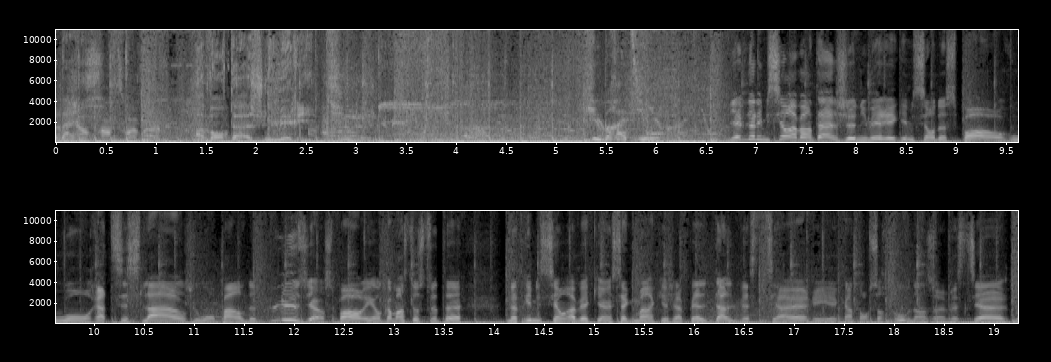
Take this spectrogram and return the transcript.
Barry. Avantage numérique. Cube Radio. Bienvenue à l'émission Avantage numérique, émission de sport où on ratisse large, où on parle de plusieurs sports et on commence tout de suite euh, notre émission avec un segment que j'appelle Dans le vestiaire et quand on se retrouve dans un vestiaire de-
